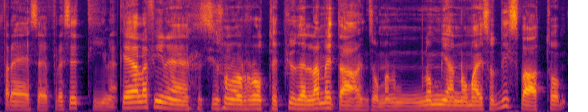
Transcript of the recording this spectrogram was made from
frese e fresettine che alla fine si sono rotte più della metà, insomma non, mi hanno mai soddisfatto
